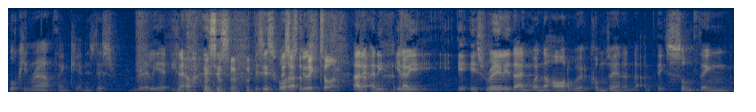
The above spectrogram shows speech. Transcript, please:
looking around, thinking, "Is this really it? You know, is this is this what this is the just... big time?" And, yeah. and it, you know, it, it's really then when the hard work comes in, and it's something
